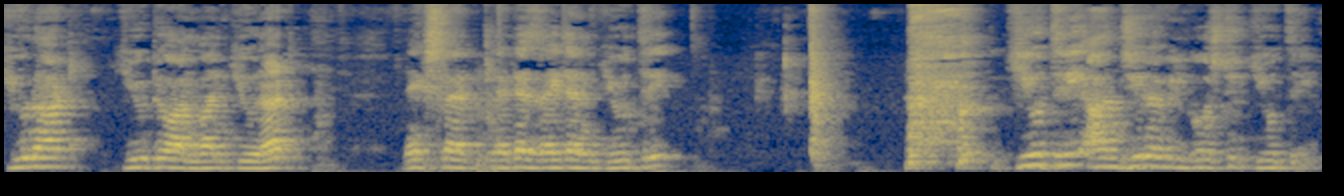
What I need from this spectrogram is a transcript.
Q 0 Q2 on 1 Q 0 Next let, let us write on Q3. Q3 on 0 will goes to Q3.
